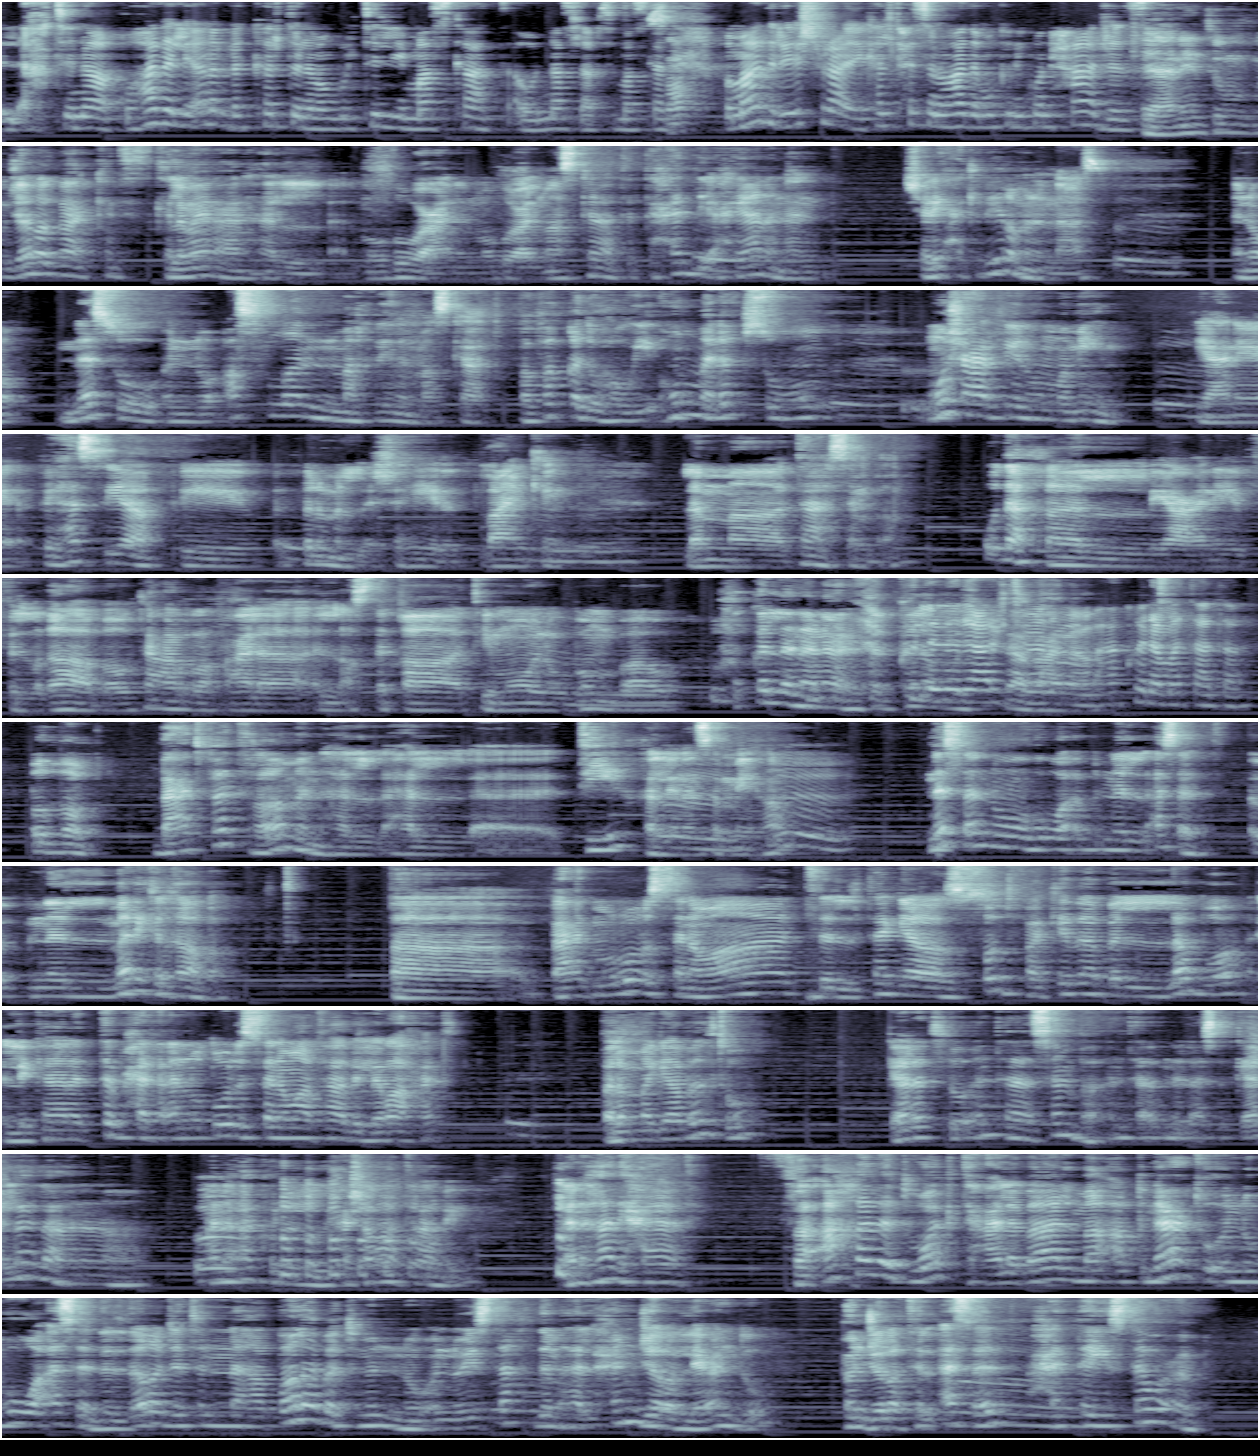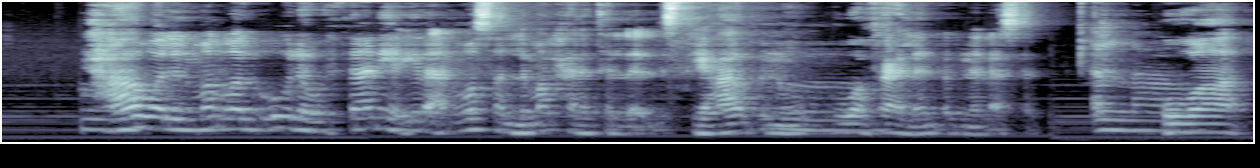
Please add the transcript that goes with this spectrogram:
الاختناق. وهذا اللي أنا تذكرته لما قلت لي ماسكات أو الناس لابسة ماسكات. صح. فما أدري إيش رأيك؟ هل تحس إنه هذا ممكن يكون حاجز؟ يعني أنتم مجرد ما كنت تتكلمين عن هالموضوع عن الموضوع موضوع الماسكات التحدي أحيانا عند شريحة كبيرة من الناس. إنه نسوا إنه أصلا ماخذين الماسكات ففقدوا هوية هم نفسهم مش عارفين هم مين. يعني في هالسياق في الفيلم الشهير Lion King. لما تاه سيمبا ودخل يعني في الغابة وتعرف على الأصدقاء تيمون وبومبا وكلنا نعرف كلنا نعرف. تماما هاكونا ماتاتا بالضبط بعد فترة من هال هال آه، تي خلينا نسميها. نسى إنه هو ابن الأسد ابن الملك الغابة. فبعد مرور السنوات التقى صدفة كذا باللبوة اللي كانت تبحث عنه طول السنوات هذه اللي راحت. فلما قابلته قالت له أنت سيمبا أنت ابن الأسد. قال لا لا أنا أنا أكل الحشرات هذه. أنا هذه حياتي. فأخذت وقت على بال ما أقنعته إنه هو أسد لدرجة إنها طلبت منه إنه يستخدم هالحنجرة اللي عنده حنجرة الأسد حتى يستوعب. حاول المرة الأولى والثانية إلى أن وصل لمرحلة ال- الاستيعاب إنه هو فعلا ابن الأسد. الله. هو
